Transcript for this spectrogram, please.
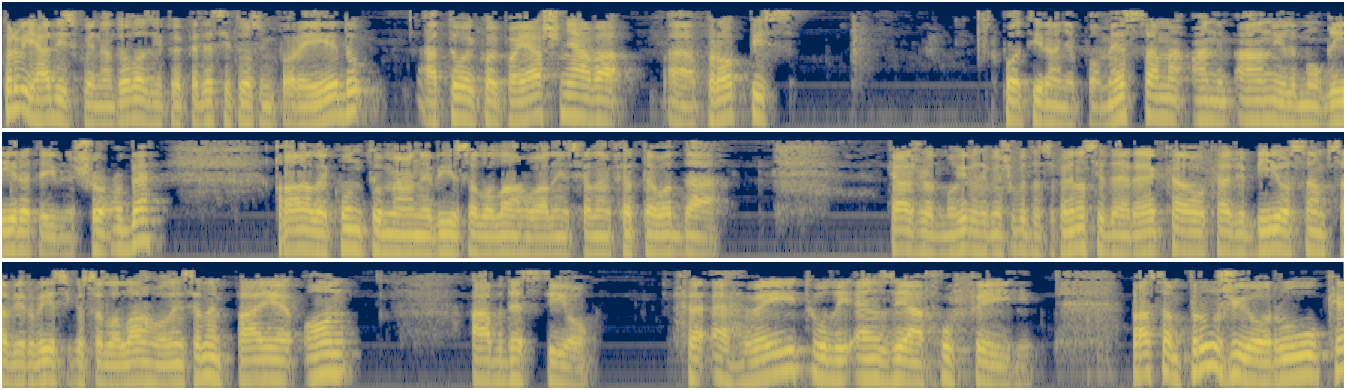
Prvi hadis koji nam dolazi, to je 58. po redu, a to je koji pojašnjava a, propis potiranja po mesama, an, an ili mugirate ibn šu'be, ale kuntu ma nebi sallallahu alaihi sallam fetavodda kaže od Mughira ibn Šubeta se prenosi da je rekao, kaže bio sam sa vjerovjesnikom sallallahu alejhi ve sellem pa je on abdestio. Fa ahveitu li anzi'a khuffaihi pa sam pružio ruke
